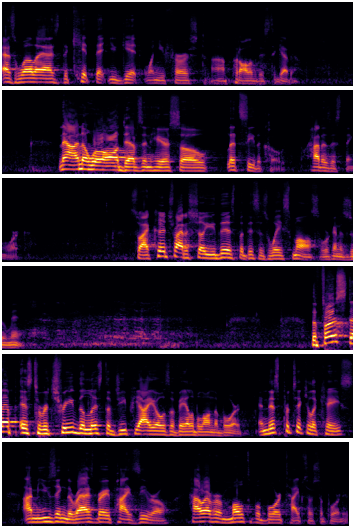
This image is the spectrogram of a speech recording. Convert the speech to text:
as well as the kit that you get when you first uh, put all of this together. Now I know we're all devs in here, so let's see the code. How does this thing work? So I could try to show you this, but this is way small, so we're gonna zoom in. The first step is to retrieve the list of GPIOs available on the board. In this particular case, I'm using the Raspberry Pi Zero. However, multiple board types are supported.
